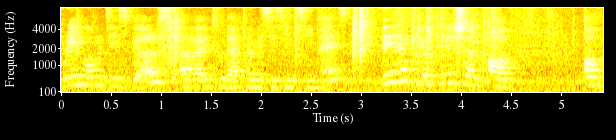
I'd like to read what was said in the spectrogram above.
bring all these girls uh, into their premises in Siemens. They had the occasion of of,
